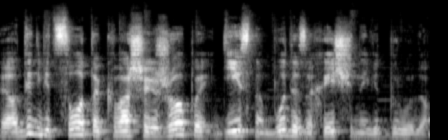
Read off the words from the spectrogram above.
один відсоток вашої жопи дійсно буде захищений від бруду.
